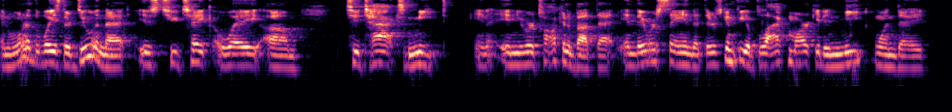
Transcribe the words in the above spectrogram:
and one of the ways they're doing that is to take away um, to tax meat. And, and you were talking about that, and they were saying that there's going to be a black market in meat one day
